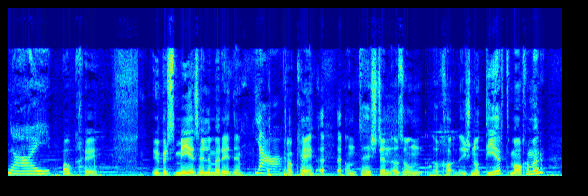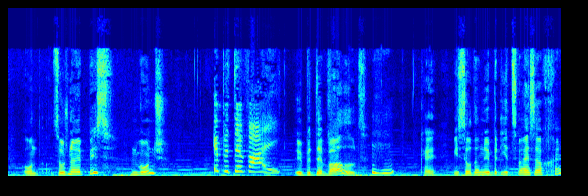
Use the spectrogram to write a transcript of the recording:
Nein. Okay. Über das Meer sollen wir reden? Ja. Okay. Und hast dann, also, und, ist notiert, machen wir. Und sonst noch etwas? Ein Wunsch? Über den Wald. Über den Wald? Okay. Wieso dann über die zwei Sachen?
